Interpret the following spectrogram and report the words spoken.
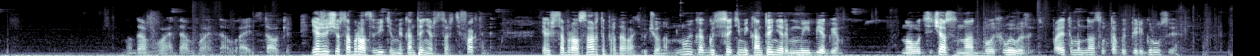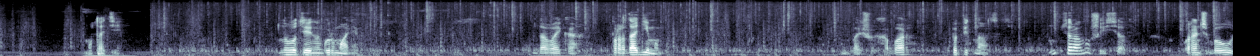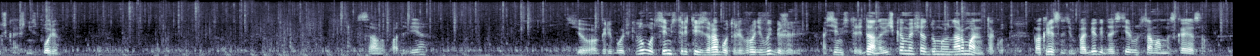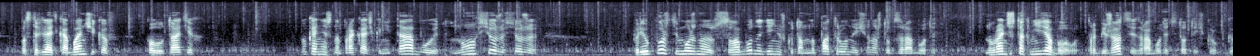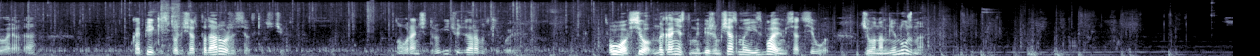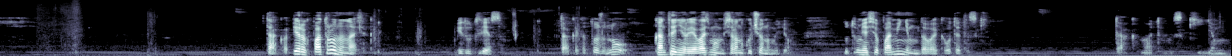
Ну давай, давай, давай, сталкер. Я же еще собрался, видите, у меня контейнер с артефактами. Я же собрался арты продавать ученым. Ну и как бы с этими контейнерами мы и бегаем. Но вот сейчас надо было их выложить. Поэтому у нас вот такой перегруз и мутатень. Ну вот я и на гурмане. Давай-ка продадим им. Небольшой хабар. По 15. Ну, все равно 60. Раньше было лучше, конечно, не спорю. Сало по 2. Все, грибочки. Ну вот, 73 тысяч заработали. Вроде выбежали. А 73. Да, новичкам я сейчас думаю нормально так вот. По окрестностям побегать, да с тем самым СКСом. Пострелять кабанчиков, полутать их. Ну, конечно, прокачка не та будет, но все же, все же. При упорстве можно свободно денежку там на патроны, еще на что-то заработать. Ну, раньше так нельзя было вот пробежаться и заработать 100 тысяч, грубо говоря, да? Копейки стоили, сейчас подороже все-таки чуть-чуть. Ну, раньше другие чуть заработки были. О, все, наконец-то мы бежим. Сейчас мы избавимся от всего, чего нам не нужно. Так, во-первых, патроны нафиг. Идут лесом. Так, это тоже. Ну, контейнер я возьму, мы все равно к ученым идем. Тут у меня все по минимуму, давай-ка вот это скинь. Так, ну это мы скинем.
